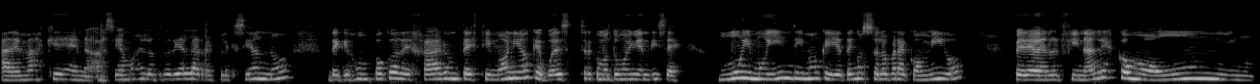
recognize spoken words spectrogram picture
Además que hacíamos el otro día la reflexión, ¿no? De que es un poco dejar un testimonio que puede ser, como tú muy bien dices, muy, muy íntimo, que yo tengo solo para conmigo, pero al final es como un,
